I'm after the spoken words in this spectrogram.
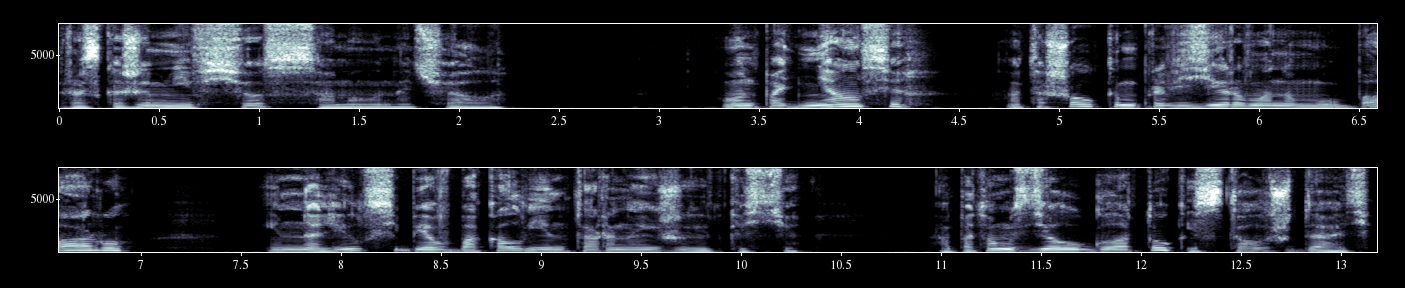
«Расскажи мне все с самого начала». Он поднялся, отошел к импровизированному бару и налил себе в бокал янтарной жидкости, а потом сделал глоток и стал ждать.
